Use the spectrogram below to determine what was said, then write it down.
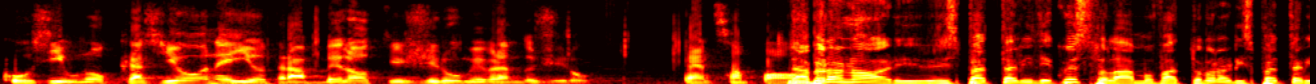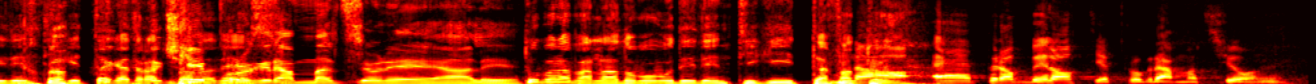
così un'occasione, io tra Belotti e Giroud mi prendo Giroud. Pensa un po'. No, però no, rispetto all'idea, questo l'abbiamo fatto, però rispetto all'identichetta che ha tracciato. che adesso. programmazione è, Ale? Tu però hai parlato proprio di identikit. Fatto... No, eh, però Belotti è programmazione.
